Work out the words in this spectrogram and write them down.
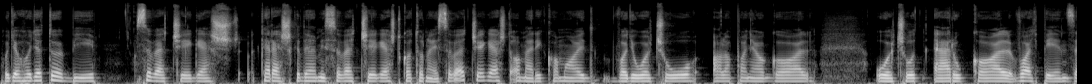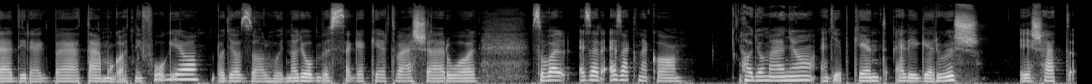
hogy ahogy a többi szövetséges, kereskedelmi szövetségest, katonai szövetségest, Amerika majd vagy olcsó alapanyaggal, olcsó árukkal, vagy pénzzel direktbe támogatni fogja, vagy azzal, hogy nagyobb összegekért vásárol. Szóval ezeknek a hagyománya egyébként elég erős, és hát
